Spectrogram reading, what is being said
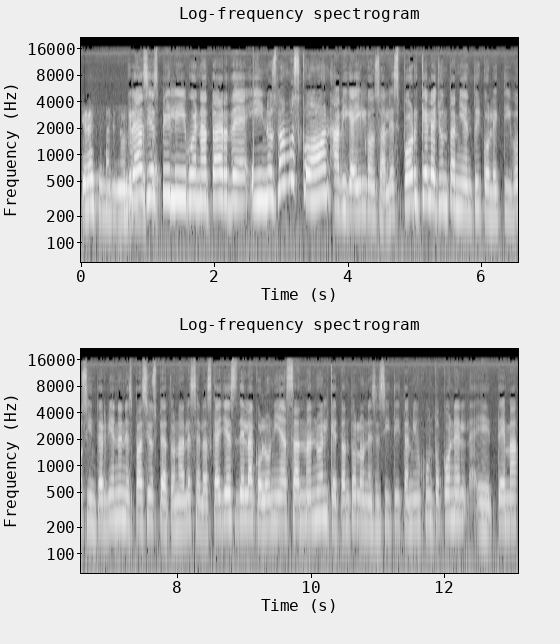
Gracias, Mariloli. Gracias, Pili. Buena tarde. Y nos vamos con Abigail González, porque el ayuntamiento y colectivos intervienen en espacios peatonales en las calles de la colonia San Manuel, que tanto lo necesita, y también junto con el eh, tema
